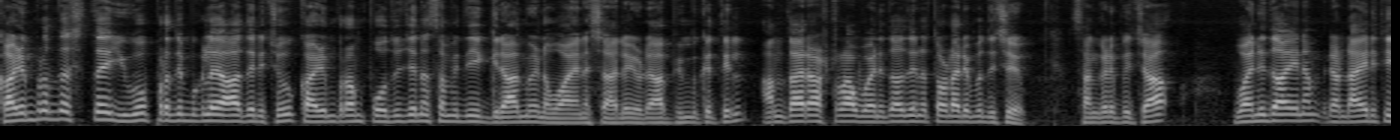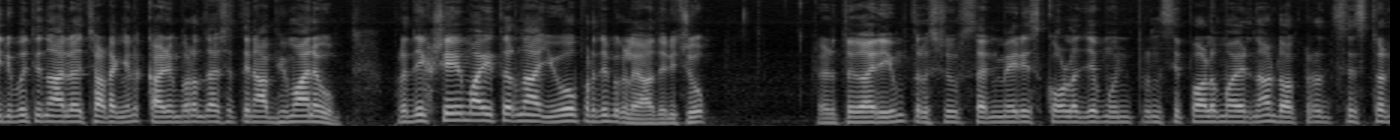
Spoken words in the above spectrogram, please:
കഴിമ്പ്രം ദേശത്തെ യുവപ്രതിഭകളെ ആദരിച്ചു കഴിമ്പ്രം പൊതുജന സമിതി ഗ്രാമീണ വായനശാലയുടെ ആഭിമുഖ്യത്തിൽ അന്താരാഷ്ട്ര വനിതാ ദിനത്തോടനുബന്ധിച്ച് സംഘടിപ്പിച്ച വനിതാ ഇനം രണ്ടായിരത്തി ഇരുപത്തിനാല് ചടങ്ങിൽ കഴിമ്പ്രം ദേശത്തിന് അഭിമാനവും പ്രതീക്ഷയുമായി തീർന്ന യുവപ്രതിഭകളെ ആദരിച്ചു. എഴുത്തുകാരിയും തൃശൂർ സെന്റ് മേരീസ് കോളേജ് മുൻ പ്രിൻസിപ്പാളുമായിരുന്ന ഡോക്ടർ സിസ്റ്റർ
